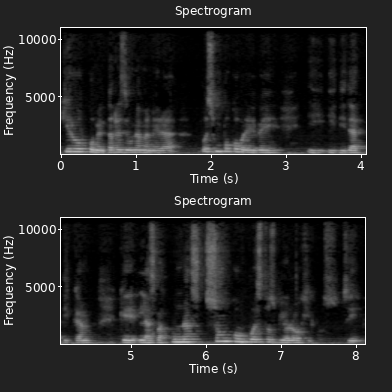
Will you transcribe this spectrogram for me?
quiero comentarles de una manera pues un poco breve y, didáctica que las vacunas son compuestos biológicos, ¿sí?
